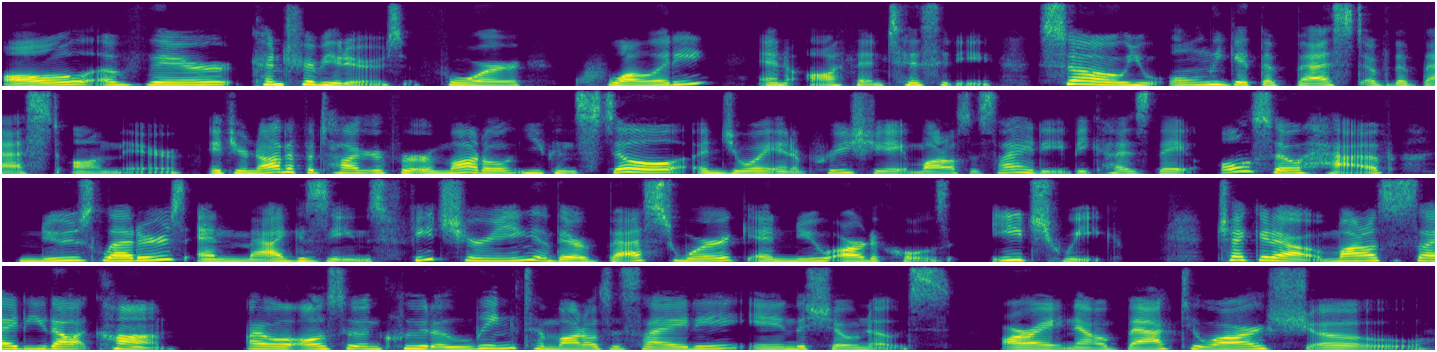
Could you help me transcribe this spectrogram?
all of their contributors for quality and authenticity. So you only get the best of the best on there. If you're not a photographer or model, you can still enjoy and appreciate Model Society because they also have newsletters and magazines featuring their best work and new articles each week. Check it out, modelsociety.com. I will also include a link to Model Society in the show notes. All right, now back to our show.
